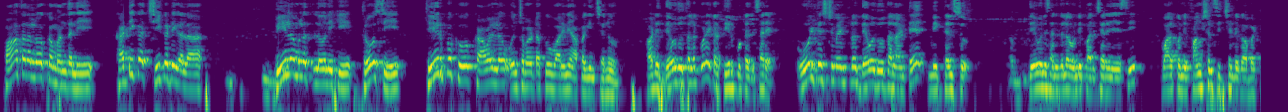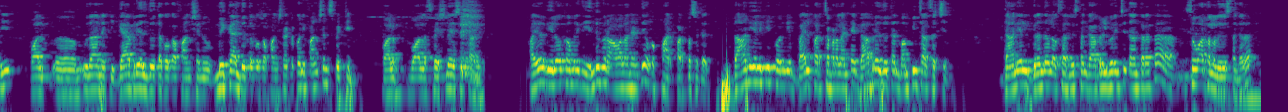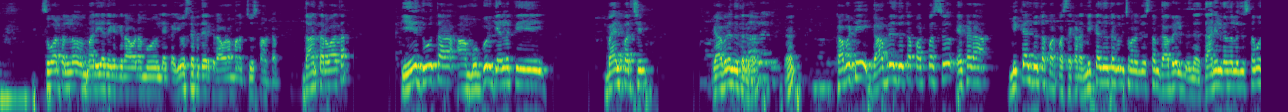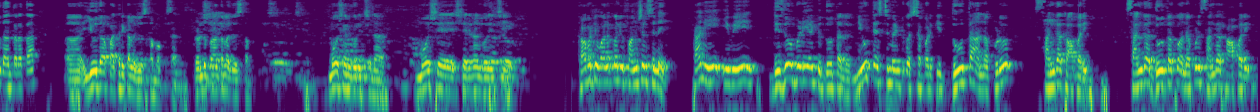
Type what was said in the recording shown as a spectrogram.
పాతల లోకమందలి కటిక చీకటి గల బీలములలోనికి త్రోసి తీర్పుకు కావలిలో ఉంచబడటకు వారిని అప్పగించను. కాబట్టి దేవదూతలకు కూడా ఇక్కడ తీర్పు ఉంటుంది. సరే ఓల్డ్ టెస్టిమెంట్లో దేవదూతలు అంటే మీకు తెలుసు. దేవుని సన్నిధిలో ఉండి పరిచయం చేసి వాళ్ళు కొన్ని ఫంక్షన్స్ ఇచ్చిండు కాబట్టి వాళ్ళు ఉదాహరణకి గ్యాబ్రియల్ దూతకు ఒక ఫంక్షన్ మికాయల్ దూతకు ఒక ఫంక్షన్ అట్లా కొన్ని ఫంక్షన్స్ పెట్టింది వాళ్ళ వాళ్ళ స్పెషలైజేషన్ కాదు. అయ్యో ఈ లోకంలోకి ఎందుకు రావాలనేది ఒక పర్పస్ ఉంటుంది. దానియలకి కొన్ని బయలుపరచబడాలంటే గాబ్రియల్ దూతాన్ని పంపించాల్సి వచ్చింది. దానియల్ గ్రంథంలో ఒకసారి చూస్తాం గాబ్రియల్ గురించి. దాని తర్వాత సువార్తలలో చూస్తాం కదా. సువార్తల్లో మరియా దగ్గరికి రావడము లేక యోసేపు దగ్గరికి రావడం మనం చూస్తూ ఉంటాం. దాని తర్వాత ఏ దూత ఆ ముగ్గురు గెలకి బయలుపరిచి గాబ్రియల్ దూత కాబట్టి గాబ్రియల్ దూత పర్పస్ ఎక్కడ? మికల్ దూత పర్పస్ ఎక్కడ? మికల్ దూత గురించి మనం చూస్తాం గాబ్రియల్ దానియల్ గ్రంథంలో చూస్తాము. దాని తర్వాత యూదా పత్రికలో చూస్తాం ఒకసారి. రెండు ప్రాంతాల్లో చూస్తాం. మోషన్ గురించిన మోసే శరీరం గురించి. కాబట్టి వాళ్ళ కొన్ని ఫంక్షన్స్ ఉన్నాయి. కానీ ఇవి డిజోబిడియంట్ దూతలు. న్యూ టెస్టిమెంట్కి వచ్చినప్పటికీ దూత అన్నప్పుడు సంఘ కాపరి. సంఘ దూతకు అన్నప్పుడు సంఘ కాపరి.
